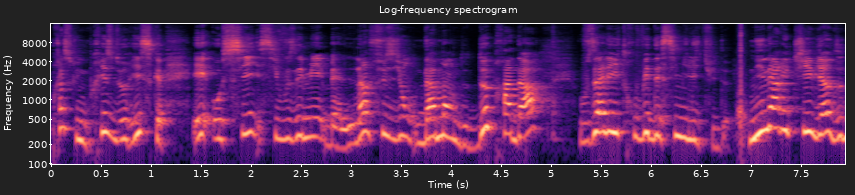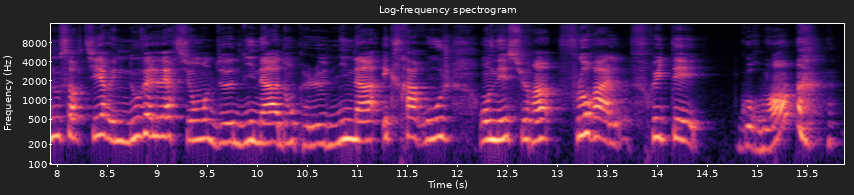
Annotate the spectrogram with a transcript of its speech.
presque une prise de risque. Et aussi si vous aimez ben, l'infusion d'amande de Prada, vous allez y trouver des similitudes. Nina Ricci vient de nous sortir une nouvelle version de Nina, donc le Nina Extra Rouge. On est sur un floral fruité gourmand.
